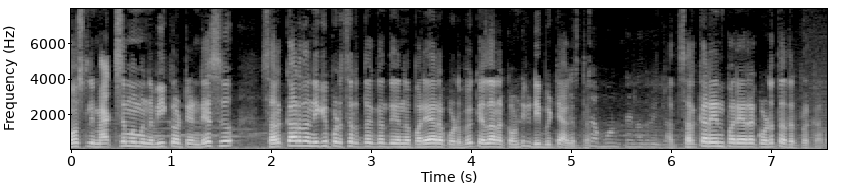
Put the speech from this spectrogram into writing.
mostly maximum in week or ten days ಸರ್ಕಾರದ ನಿಗದಿಪಡಿಸಿರ್ತಕ್ಕಂಥ ಏನು ಪರಿಹಾರ ಕೊಡಬೇಕು ಎಲ್ಲರ ಅಕೌಂಟಿಗೆ ಡಿಬಿಟಿ ಆಗುತ್ತೆ. ಅದು ಸರ್ಕಾರ ಏನು ಪರಿಹಾರ ಕೊಡುತ್ತೆ ಅದರ ಪ್ರಕಾರ.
